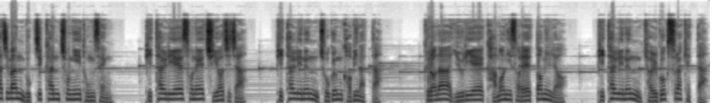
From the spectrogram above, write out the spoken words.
하지만 묵직한 총이 동생 비탈리의 손에 쥐어지자 비탈리는 조금 겁이 났다. 그러나 유리의 감언이설에 떠밀려 비탈리는 결국 수락했다.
